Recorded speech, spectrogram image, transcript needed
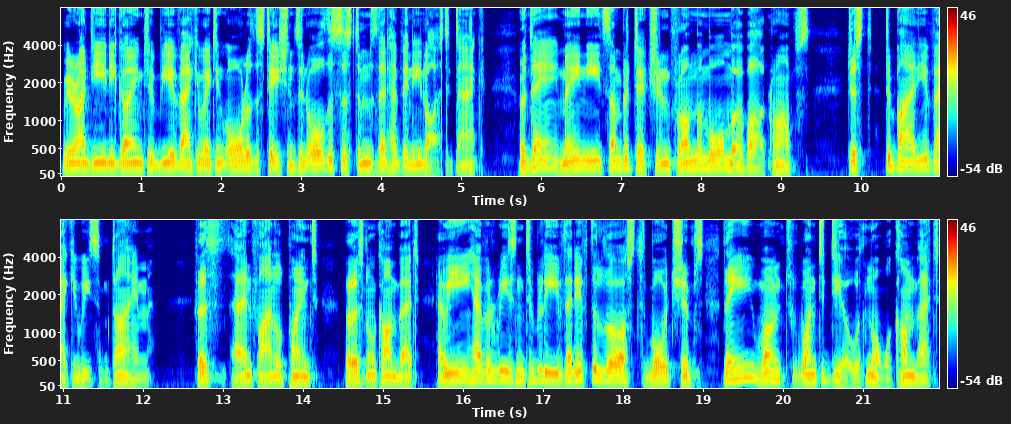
We are ideally going to be evacuating all of the stations in all the systems that have any last attack, but they may need some protection from the more mobile crops, just to buy the evacuees some time. Fifth and final point personal combat. We have a reason to believe that if the lost board ships, they won't want to deal with normal combat,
